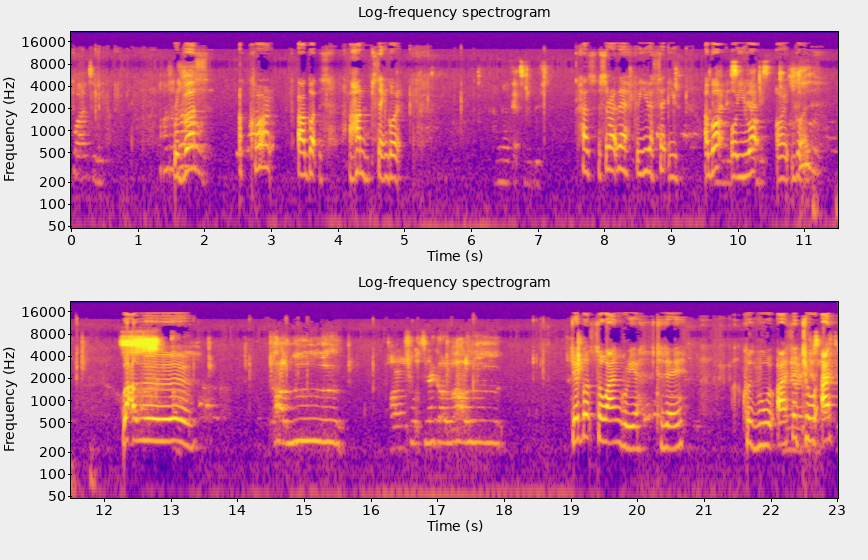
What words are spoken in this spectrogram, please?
Quality. Reverse. go? I can't. I got this. 100% got it. I'm gonna get some boost. Has it's right there for you. I set you. I got. Or you got. Alright, you got it. Wow. Arnold Schwarzenegger. Jay got so angry today because we were, I, know, said he to I left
